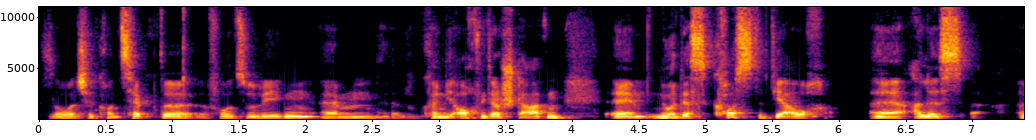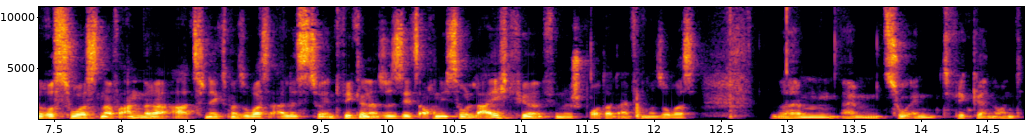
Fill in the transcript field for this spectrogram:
solche Konzepte vorzulegen, ähm, können die auch wieder starten. Ähm, nur das kostet ja auch äh, alles Ressourcen auf andere Art zunächst mal sowas alles zu entwickeln. Also es ist jetzt auch nicht so leicht für, für eine Sportart einfach mal sowas ähm, ähm, zu entwickeln. Und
